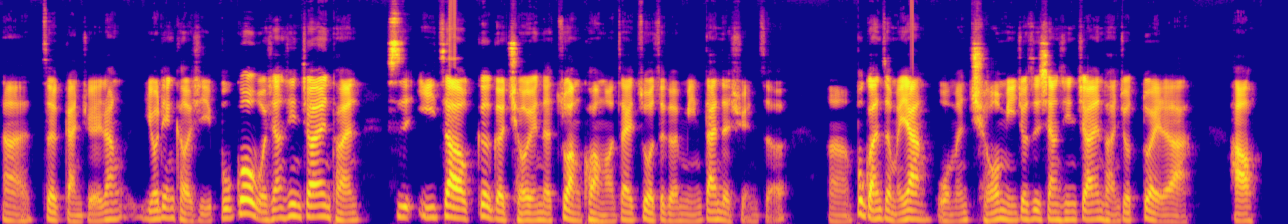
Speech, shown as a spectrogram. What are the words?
那这感觉让有点可惜。不过我相信教练团是依照各个球员的状况哦，在做这个名单的选择。嗯，不管怎么样，我们球迷就是相信教练团就对了啦。好，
